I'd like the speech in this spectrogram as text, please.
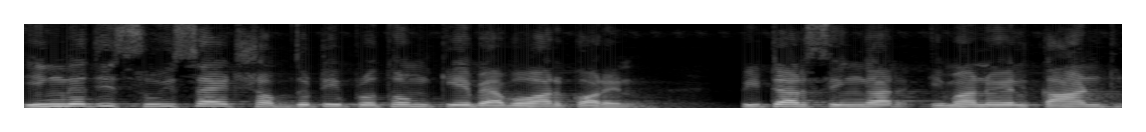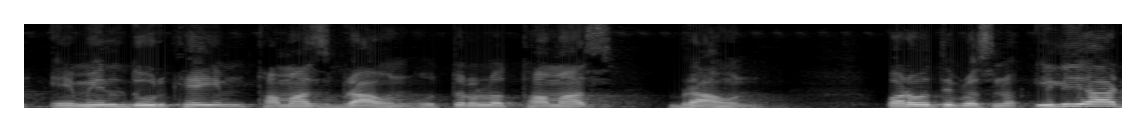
ইংরেজি সুইসাইড শব্দটি প্রথম কে ব্যবহার করেন? Peter Singer, Immanuel Kant, Emile Durkheim, Thomas Brown. উত্তর হল থমাস ব্রাউন। পরবর্তী প্রশ্ন, ইলিয়াড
